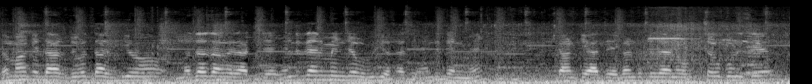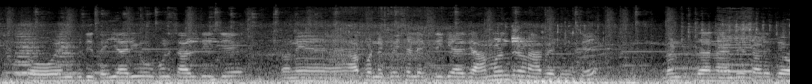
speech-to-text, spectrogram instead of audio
ધમાકેદાર, જોરદાર વીડિયો મજા આવે રાખશે એન્ટરટેનમેન્ટ જેવો વીડિયો થશે એન્ટરટેનમેન્ટ કારણ કે આજે ગણપતિ ઉત્સવ પણ છે, તો એની બધી તૈયારીઓ પણ ચાલતી છે અને આપણને સ્પેશિયલ એક જગ્યાએથી આમંત્રણ આપેલું છે ગણપતિ દાદાના બેસાડે તો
